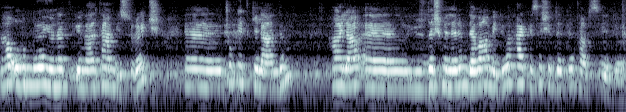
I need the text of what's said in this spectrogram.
daha olumluya yönet- yönelten bir süreç. E, çok etkilendim. Hala e, yüzleşmelerim devam ediyor. Herkese şiddetle tavsiye ediyorum.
